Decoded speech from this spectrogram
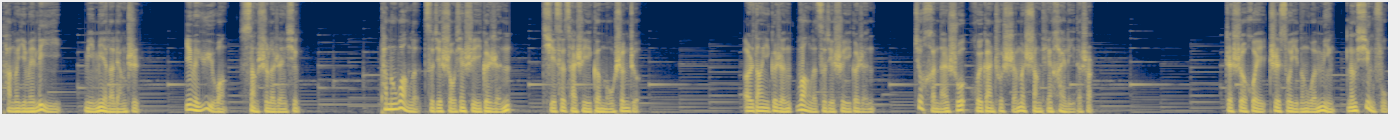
他们因为利益泯灭了良知，因为欲望丧失了人性。他们忘了自己首先是一个人，其次才是一个谋生者。而当一个人忘了自己是一个人，就很难说会干出什么伤天害理的事儿。这社会之所以能文明、能幸福，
